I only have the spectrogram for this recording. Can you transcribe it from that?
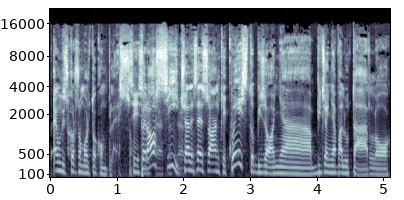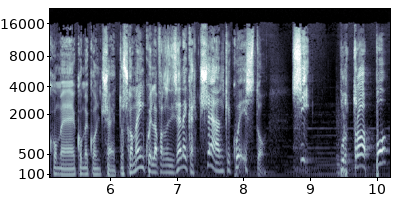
È un discorso molto complesso. Sì, sì, Però certo, sì, certo. cioè nel senso anche questo bisogna, bisogna valutarlo come, come concetto. Secondo me in quella frase di Seneca c'è anche questo. Sì, purtroppo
